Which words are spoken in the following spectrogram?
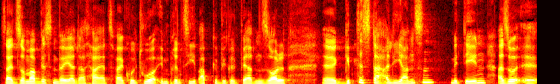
Seit Sommer wissen wir ja, dass HR2 Kultur im Prinzip abgewickelt werden soll. Äh, gibt es da Allianzen? mit denen. Also äh,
